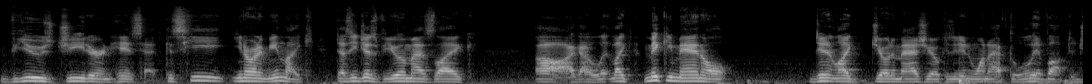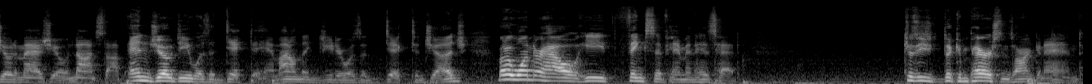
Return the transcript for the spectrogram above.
views Jeter in his head because he, you know what I mean? Like, does he just view him as like, oh, I gotta like Mickey Mantle didn't like Joe DiMaggio because he didn't want to have to live up to Joe DiMaggio nonstop. And Joe D was a dick to him. I don't think Jeter was a dick to Judge, but I wonder how he thinks of him in his head because the comparisons aren't going to end.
